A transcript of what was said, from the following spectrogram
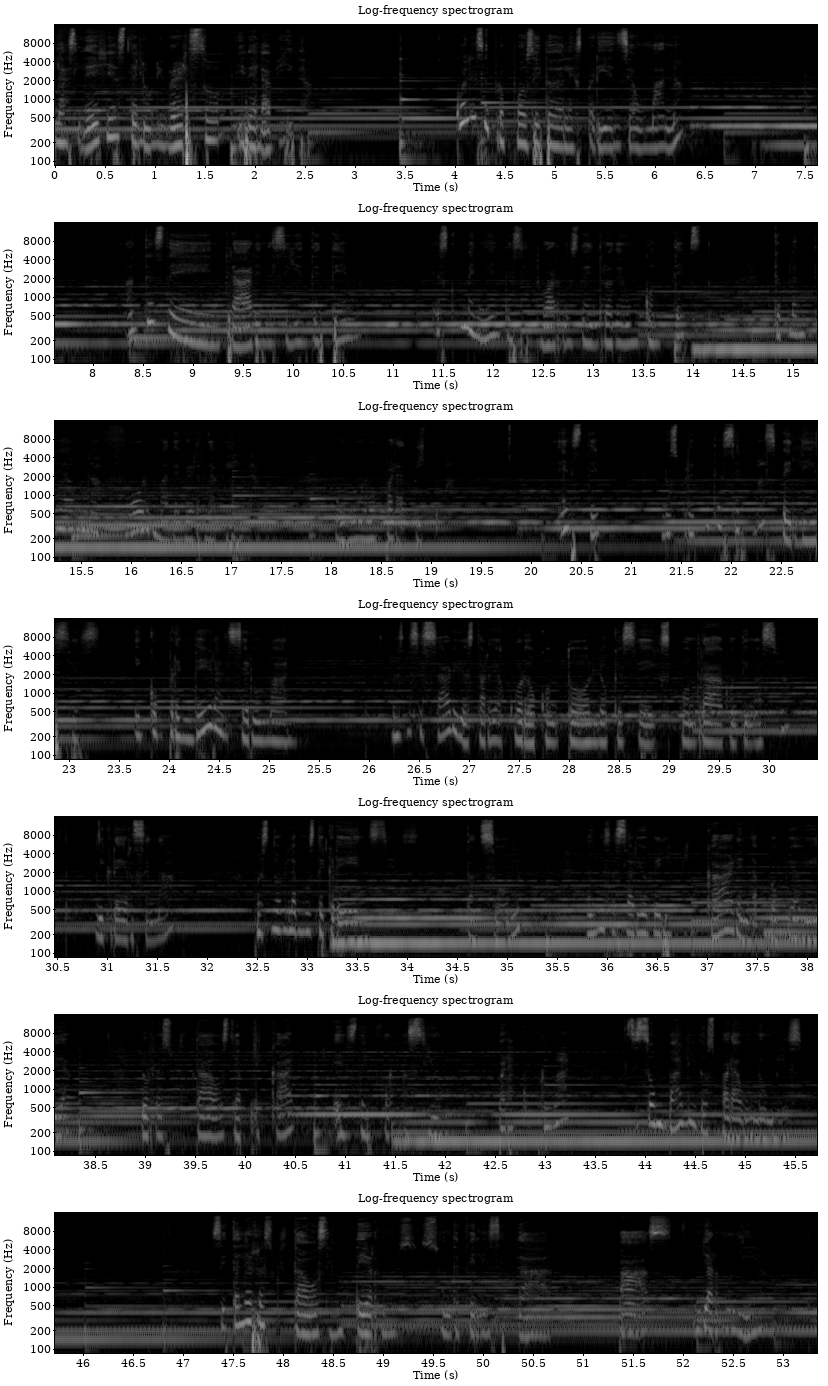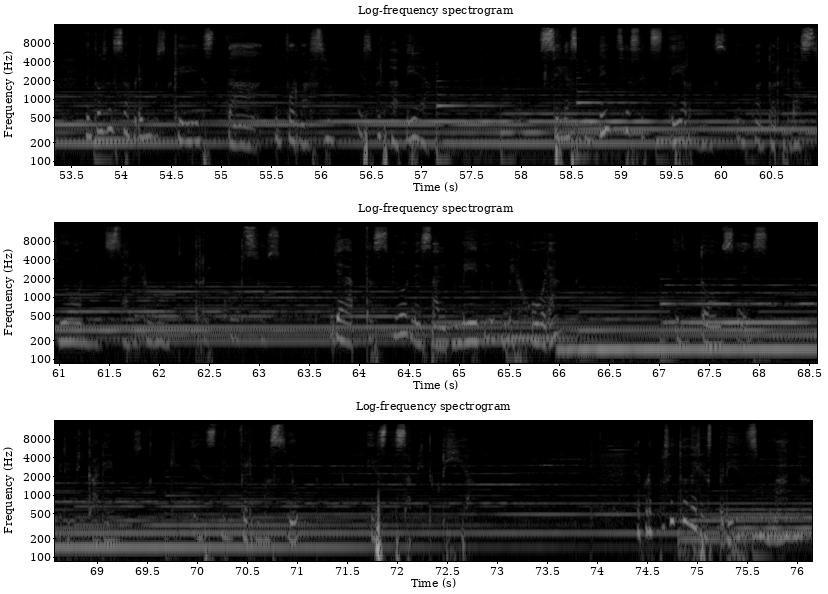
Las leyes del universo y de la vida. ¿Cuál es el propósito de la experiencia humana? Antes de entrar en el siguiente tema, es conveniente situarnos dentro de un contexto que plantea una forma de ver la vida, un nuevo paradigma. Este nos permite ser más felices y comprender al ser humano. No es necesario estar de acuerdo con todo lo que se expondrá a continuación, ni creerse nada, pues no hablamos de creencias, tan solo es necesario verificar en la propia vida los resultados de aplicar esta información para comprobar si son válidos para uno mismo. Si tales resultados internos son de felicidad, paz y armonía, entonces sabremos que esta información es verdadera. Si las vivencias externas en cuanto a relaciones, salud, recursos y adaptaciones al medio mejoran, entonces verificaremos que esta información es de sabiduría. El propósito de la experiencia humana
